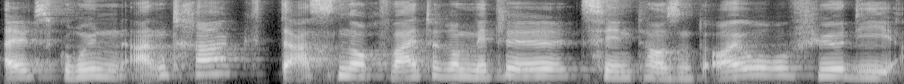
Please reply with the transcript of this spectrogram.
als grünen Antrag, dass noch weitere Mittel, 10.000 Euro für die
